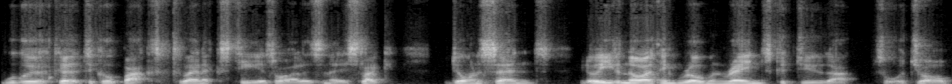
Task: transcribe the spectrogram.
worker to go back to NXT as well, isn't it? It's like you don't want to send, you know, even though I think Roman Reigns could do that sort of job,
